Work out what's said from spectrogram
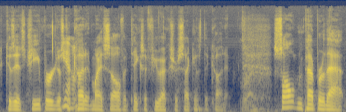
because it's cheaper just Yeah. to cut it myself. It takes a few extra seconds to cut it. Right. Salt and pepper that.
